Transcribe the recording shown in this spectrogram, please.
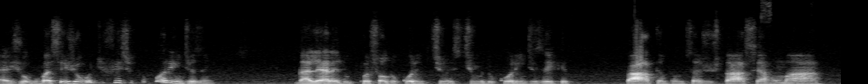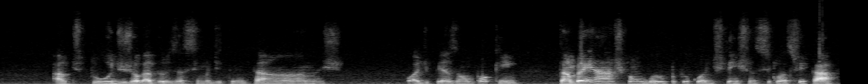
É, jogo, vai ser jogo difícil pro Corinthians, hein? Galera do pessoal do Corinthians, esse time do Corinthians aí que tá tentando se ajustar, se arrumar altitude, jogadores acima de 30 anos, pode pesar um pouquinho. Também acho que é um grupo que o Corinthians tem chance de se classificar,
